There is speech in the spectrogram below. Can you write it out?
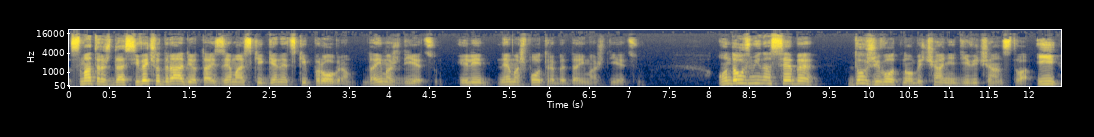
smatraš da si već odradio taj zemaljski genetski program, da imaš djecu ili nemaš potrebe da imaš djecu, onda uzmi na sebe doživotno obećanje djevičanstva i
